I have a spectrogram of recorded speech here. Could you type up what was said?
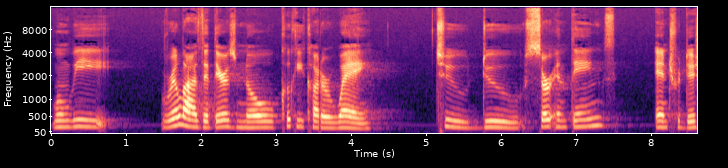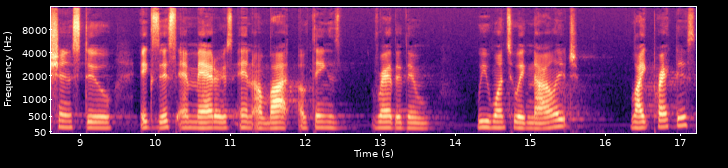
when we realize that there's no cookie cutter way to do certain things and tradition still exists and matters in a lot of things rather than we want to acknowledge, like practice,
